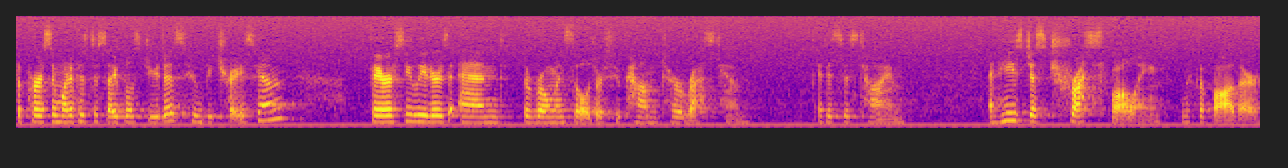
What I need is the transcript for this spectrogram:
The person, one of his disciples, Judas, who betrays him, Pharisee leaders, and the Roman soldiers who come to arrest him. It is his time. And he's just trust falling with the Father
